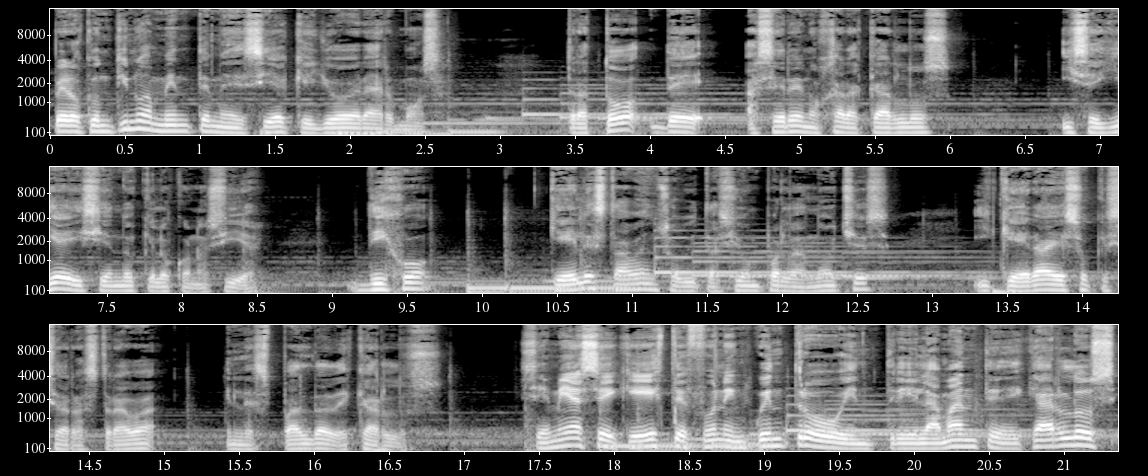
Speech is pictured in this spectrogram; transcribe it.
Pero continuamente me decía que yo era hermosa. Trató de hacer enojar a Carlos y seguía diciendo que lo conocía. Dijo que él estaba en su habitación por las noches y que era eso que se arrastraba en la espalda de Carlos. Se me hace que este fue un encuentro entre el amante de Carlos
